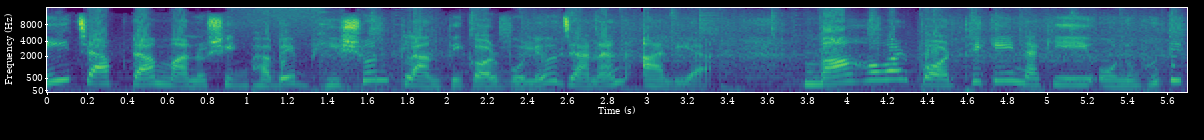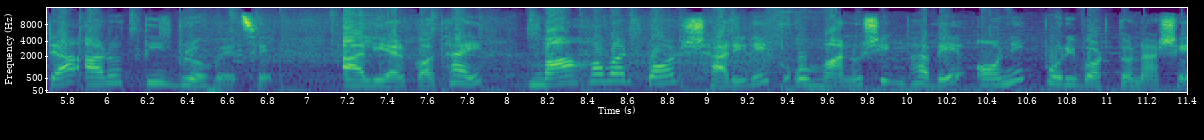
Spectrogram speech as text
এই চাপটা মানসিকভাবে ভীষণ ক্লান্তিকর বলেও জানান আলিয়া। মা হওয়ার পর থেকেই নাকি এই অনুভূতিটা আরও তীব্র হয়েছে। আলিয়ার কথায়, মা হওয়ার পর শারীরিক ও মানসিকভাবে অনেক পরিবর্তন আসে,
